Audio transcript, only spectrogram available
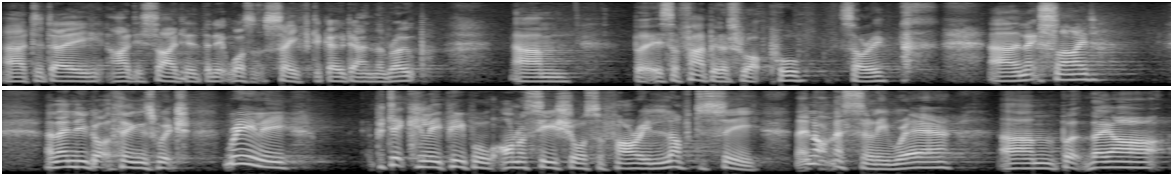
Uh, today I decided that it wasn't safe to go down the rope, um, but it's a fabulous rock pool. Sorry. uh, next slide. And then you've got things which really, particularly people on a seashore safari, love to see. They're not necessarily rare, um, but they are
